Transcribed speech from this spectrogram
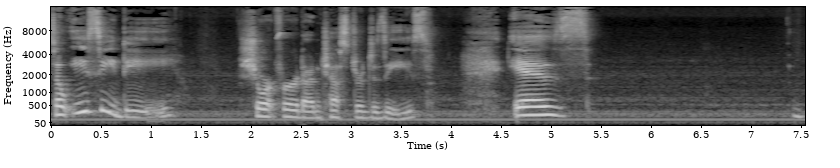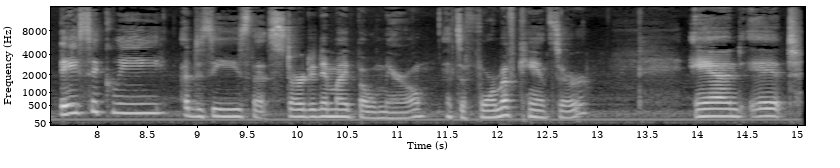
So ECD short for Erdheim disease, is basically a disease that started in my bone marrow. It's a form of cancer and it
